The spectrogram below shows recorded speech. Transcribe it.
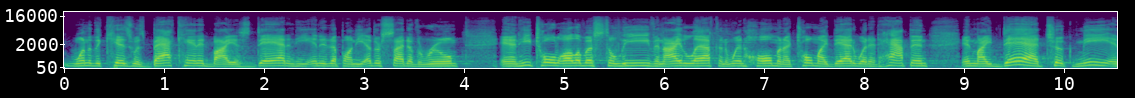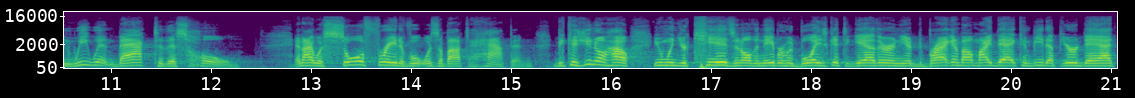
one of the kids was backhanded by his dad, and he ended up on the other side of the room. And he told all of us to leave, and I left and went home, and I told my dad what had happened. And my dad took me, and we went back to this home. And I was so afraid of what was about to happen. Because you know how you know, when your kids and all the neighborhood boys get together and you're bragging about my dad can beat up your dad,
